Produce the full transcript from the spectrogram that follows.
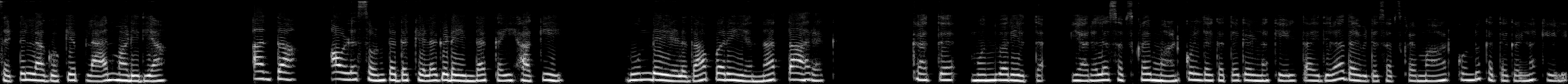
ಸೆಟಲ್ ಆಗೋಕೆ ಪ್ಲಾನ್ ಮಾಡಿದ್ಯಾ? ಅಂತ ಅವಳ ಸೊಂಟದ ಕೆಳಗಡೆಯಿಂದ ಕೈ ಹಾಕಿ ಮುಂದೆ ಎಳೆದ ಪರಿಯನ್ನ ತಾರಕ್. ಕತೆ ಮುಂದುವರಿಯುತ್ತೆ. ಯಾರೆಲ್ಲ ಸಬ್ಸ್ಕ್ರೈಬ್ ಮಾಡ್ಕೊಳ್ದೆ ಕತೆಗಳನ್ನ ಕೇಳ್ತಾ ಇದ್ದೀರಾ, ದಯವಿಟ್ಟು ಸಬ್ಸ್ಕ್ರೈಬ್ ಮಾಡಿಕೊಂಡು ಕತೆಗಳನ್ನ ಕೇಳಿ.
